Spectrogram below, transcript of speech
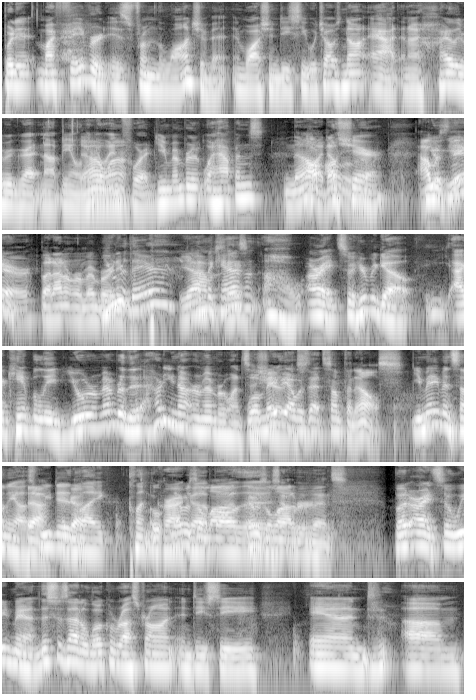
But it, my favorite is from the launch event in Washington D.C., which I was not at, and I highly regret not being able to Oh, go in for it. Do you remember what happens? No, I'll, I don't I'll share. remember. I was you're- there, but I don't remember You any. were there? Yeah, I was there. McCaslin? Oh, all right. So here we go. I can't believe you remember the. How do you not remember once? Well, maybe I was at something else. You may have been something else. Yeah, we did okay. like Clinton Well, crack there was a up, all lot. of There was a lot of were- events. But all right, so Weed Man, this is at a local restaurant in DC, and um,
